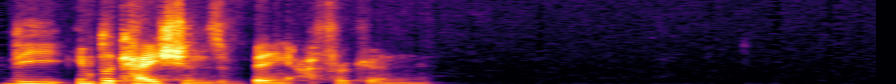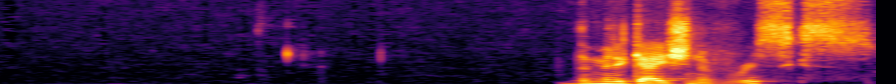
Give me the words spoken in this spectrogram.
the implications of being African, the mitigation of risks,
